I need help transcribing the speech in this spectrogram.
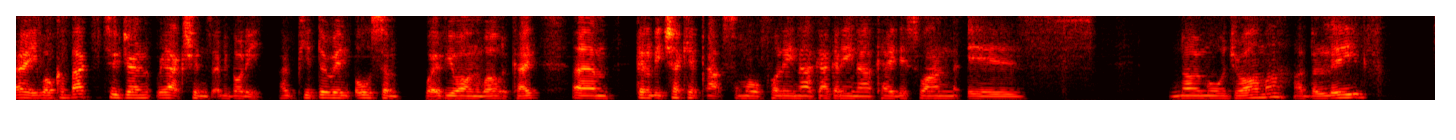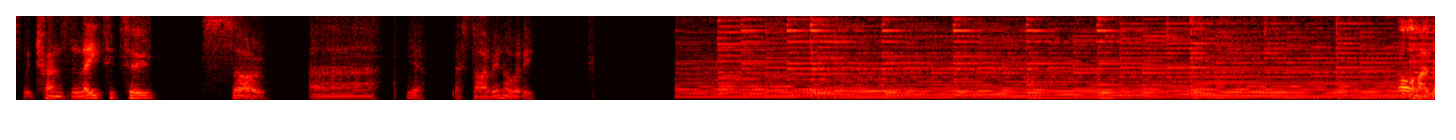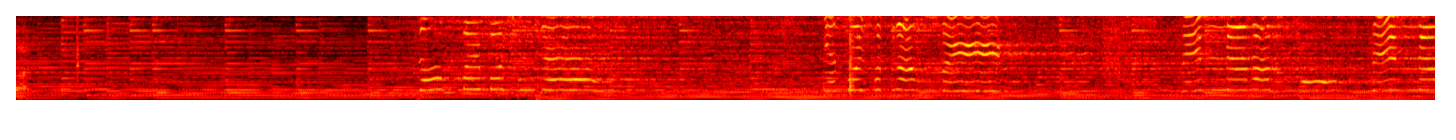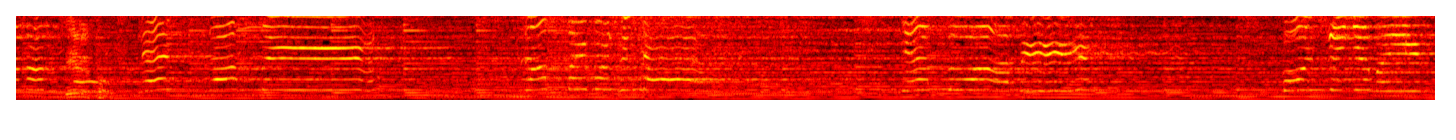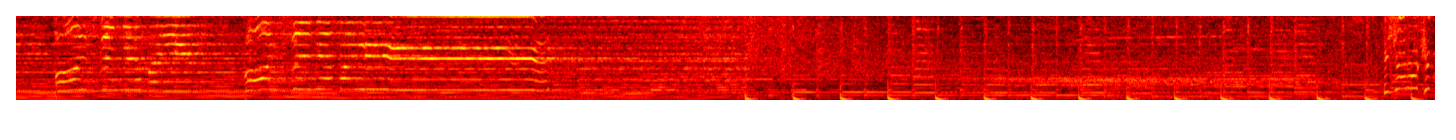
Hey, welcome back to Two Gen Reactions, everybody. Hope you're doing awesome, wherever you are in the world, okay? Um, gonna be checking out some more Polina Gagarina, okay? This one is No More Drama, I believe. That's what it translated to. So, uh, yeah, let's dive in already. Oh my god. Beautiful.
